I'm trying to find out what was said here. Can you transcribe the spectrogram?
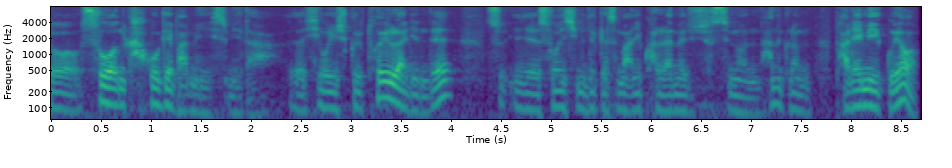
또 수원 가곡의 밤이 있습니다. 그래서 10월 29일 토요일 날인데 수, 이제 수원 시민들께서 많이 관람해 주셨으면 하는 그런 바람이 있고요.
